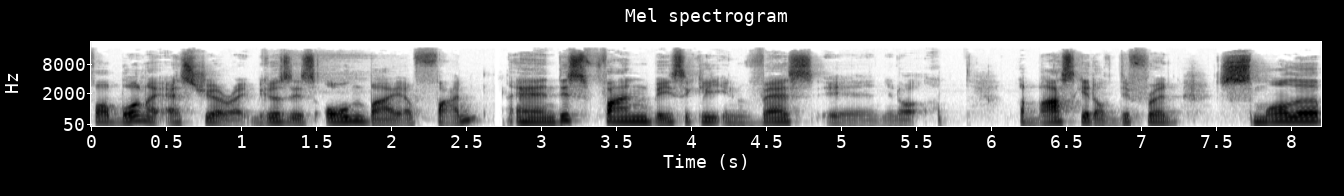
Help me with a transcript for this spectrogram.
for a bond like Astrea, right, because it's owned by a fund, and this fund basically invests in you know a, basket of different smaller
